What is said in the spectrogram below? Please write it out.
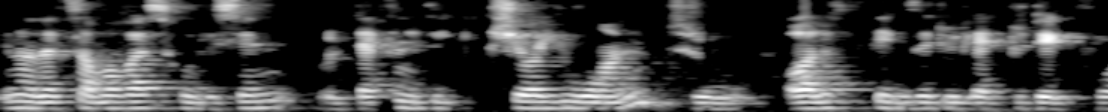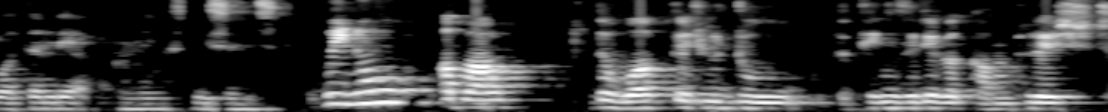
you know, that some of us who listen will definitely cheer you on through all of the things that you'd like to take forth in the upcoming seasons. We know about the work that you do, the things that you've accomplished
